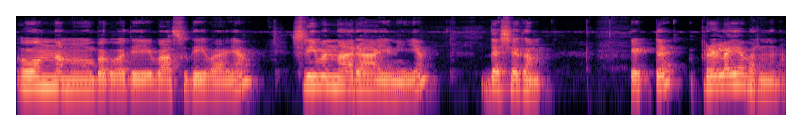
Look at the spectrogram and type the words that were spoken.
ഓം നമോ ഭഗവതേ വാസുദേവായ ശ്രീമന്നാരായണീയം ദശകം എട്ട് പ്രളയവർണനം.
